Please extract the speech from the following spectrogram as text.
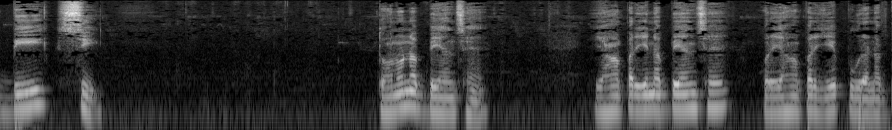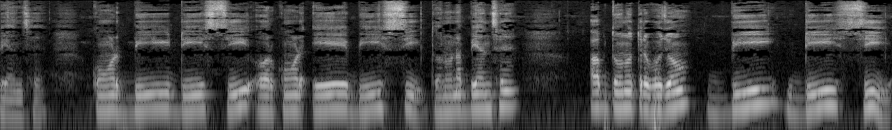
बी सी दोनों नब्बे अंश हैं। यहाँ पर ये नब्बे अंश है और यहाँ पर ये पूरा नब्बे अंश है। कोण बी डी सी और कोण ए बी सी दोनों नब्बे अंश हैं। अब दोनों त्रिभुजों बी डी सी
